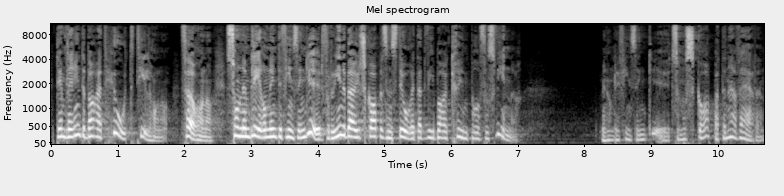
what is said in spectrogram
Den blir inte bara ett hot till honom, för honom, som den blir om det inte finns en Gud, för då innebär ju skapelsens storhet att vi bara krymper och försvinner. Men om det finns en Gud som har skapat den här världen,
